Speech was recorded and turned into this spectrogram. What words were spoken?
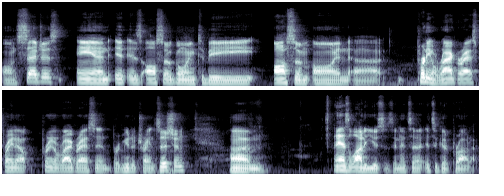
on sedges, and it is also going to be awesome on uh, perennial ryegrass, out perennial ryegrass in Bermuda transition. Um, it has a lot of uses, and it's a it's a good product.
